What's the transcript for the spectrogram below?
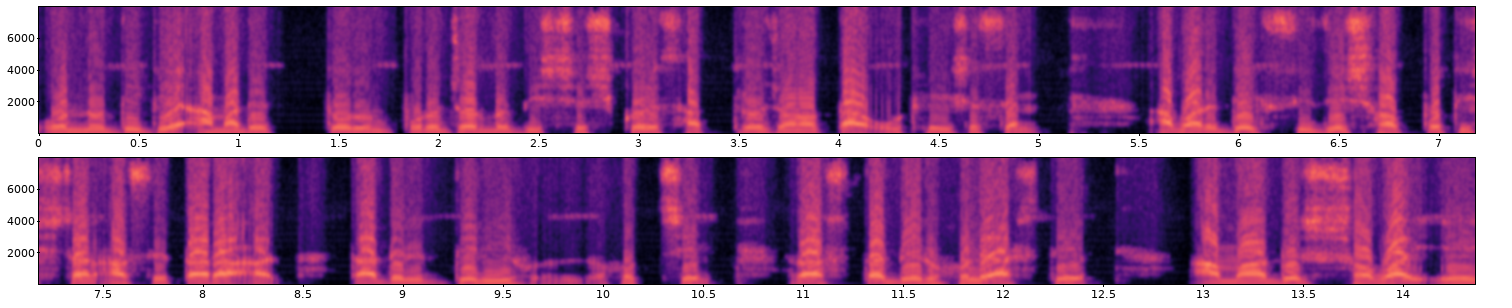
অন্যদিকে আমাদের তরুণ প্রজন্ম, বিশেষ করে ছাত্র জনতা উঠে এসেছেন। আবার দেখছি যে সব প্রতিষ্ঠান আছে, তারা তাদের দেরি হচ্ছে। রাস্তা বের হলে আসতে আমাদের সবাই এই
